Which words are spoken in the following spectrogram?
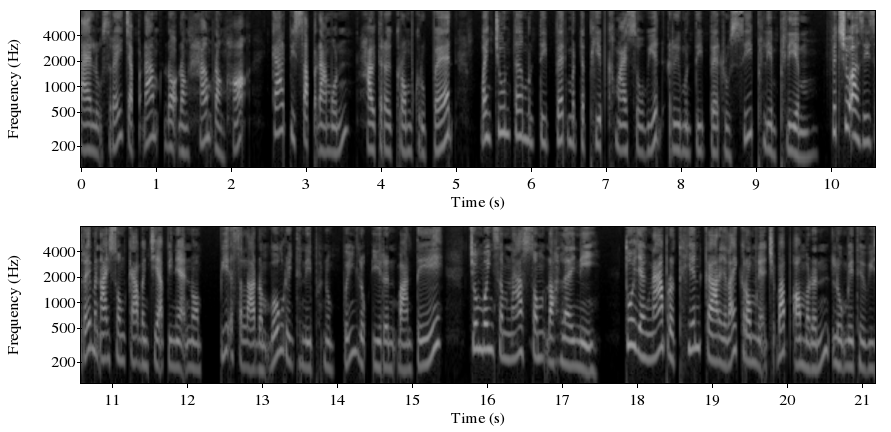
តែលោកស្រីចាប់ផ្ដើមដកដង្ហើមដង្ហក់កាលពីសប្តាហ៍មុនហើយត្រូវក្រុមគ្រូពេទ្យ បញ្ជូនទៅមន្ទីរពេទ្យមិត្តភាពខ្មែរសូវៀតឬមន្ទីរពេទ្យរុស្ស៊ីភ្លាមភ្លាមវិទ្យុអាស៊ីសេរីមិនអាចសុំការបញ្ជាក់ពីអ្នកនាំពាក្យសាលាដំបងរាជធានីភ្នំពេញលោកអ៊ីរិនបានទេជុំវិញសំណើសុំដោះលែងនេះទោះយ៉ាងណាប្រធានការិយាល័យក្រមអ្នកច្បាប់អមរិនលោកមេធាវី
